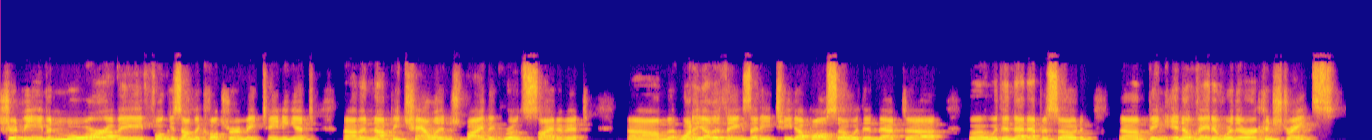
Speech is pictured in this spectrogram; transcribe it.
should be even more of a focus on the culture and maintaining it um, and not be challenged by the growth side of it. Um, one of the other things that he teed up also within that uh, within that episode, uh, being innovative where there are constraints.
